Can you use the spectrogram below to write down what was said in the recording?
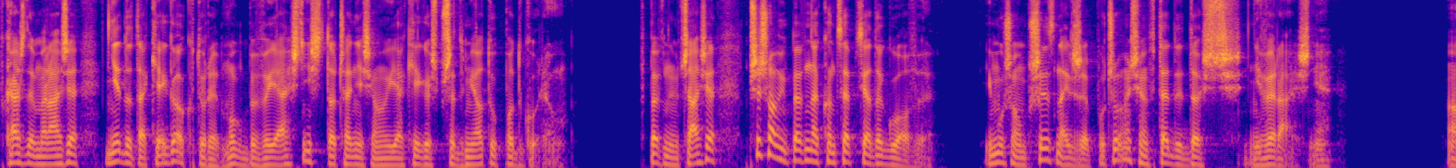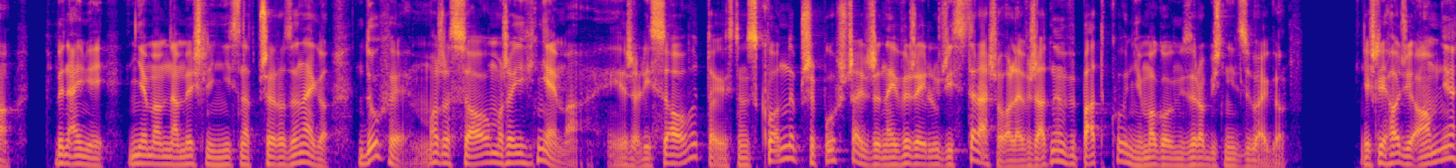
W każdym razie nie do takiego, który mógłby wyjaśnić toczenie się jakiegoś przedmiotu pod górę. W pewnym czasie przyszła mi pewna koncepcja do głowy i muszę przyznać, że poczułem się wtedy dość niewyraźnie. O, bynajmniej nie mam na myśli nic nadprzyrodzonego. Duchy może są, może ich nie ma. Jeżeli są, to jestem skłonny przypuszczać, że najwyżej ludzi straszą, ale w żadnym wypadku nie mogą im zrobić nic złego. Jeśli chodzi o mnie,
